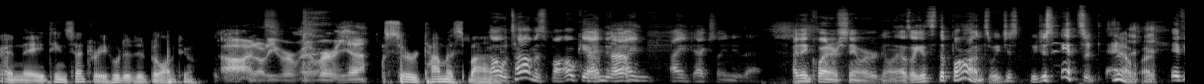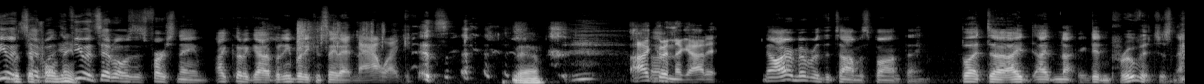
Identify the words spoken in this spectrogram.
in the 18th century, who did it belong to? The Oh, I don't even remember. Yeah. Sir Thomas Bond. Oh, Thomas Bond. Okay, I knew. Uh, I, I actually knew that. I didn't quite understand where we were going. I was like, it's the Bonds. We just we just answered that. Yeah, well, if you had said what, if you had said what was his first name, I could have got it. But anybody can say that now, I guess. yeah. I couldn't have got it. no, I remember the Thomas Bond thing, but uh, I I not I didn't prove it just now.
